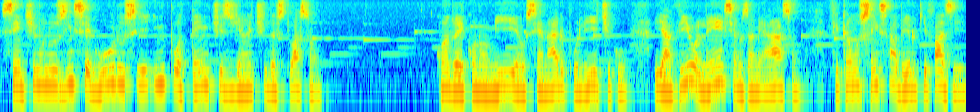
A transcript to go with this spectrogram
sentimos-nos inseguros e impotentes diante da situação. Quando a economia, o cenário político e a violência nos ameaçam, ficamos sem saber o que fazer.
